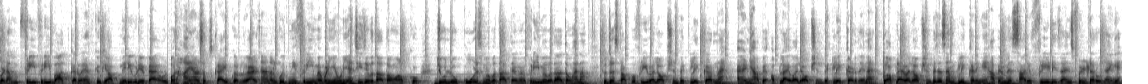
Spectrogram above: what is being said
बट हम फ्री फ्री बात कर रहे हैं, क्योंकि आप मेरी वीडियो पे आए हो। और हाँ यार सब्सक्राइब कर लो यार। चैनल को इतनी फ्री में बढ़िया बढ़िया चीज़ें बताता हूँ आपको जो लोग कोर्स में बताते हैं, मैं फ्री में बताता हूँ, है ना? तो जस्ट आपको फ्री वाले ऑप्शन पे क्लिक करना है एंड यहाँ पे अप्लाई वाले ऑप्शन पे क्लिक कर देना है। तो अप्लाई वाले ऑप्शन पे जैसे हम क्लिक करेंगे, यहाँ पे हमें सारे फ्री डिज़ाइन फ़िल्टर हो जाएँगे,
